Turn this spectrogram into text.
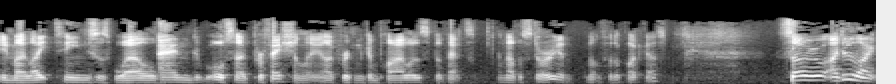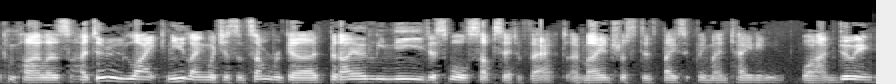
in my late teens as well, and also professionally I've written compilers, but that's another story and not for the podcast. So I do like compilers, I do like new languages in some regard, but I only need a small subset of that, and my interest is basically maintaining what I'm doing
